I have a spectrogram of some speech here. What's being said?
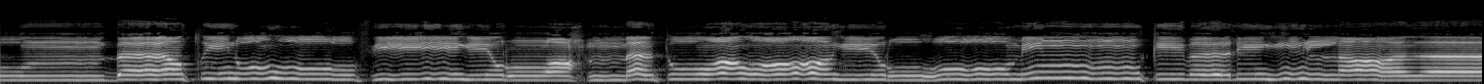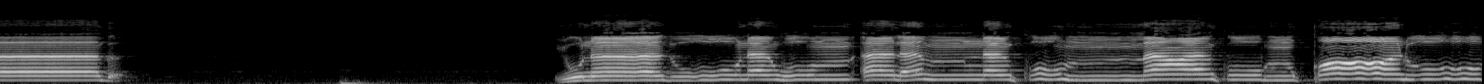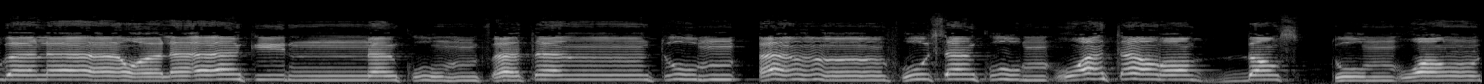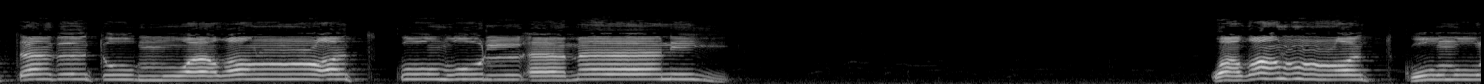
باطنه فيه الرحمه وظاهره من قبله العذاب ينادونهم الم انكم معكم قالوا بلى ولكنكم فتنتم انفسكم وتربصتم وارتبتم وغرتكم الاماني وغرتكم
